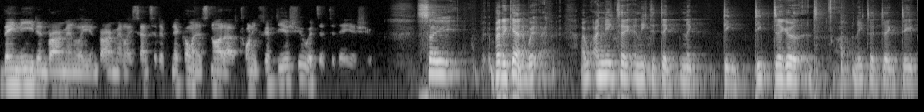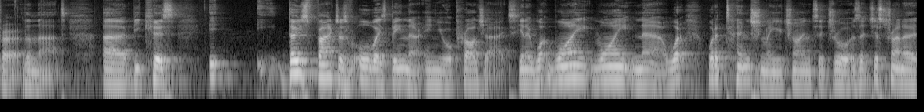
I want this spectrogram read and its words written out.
they need environmentally environmentally sensitive nickel, and it's not a 2050 issue; it's a today issue. So, but again, I, I need to I need to dig, dig deep digger. I need to dig deeper than that uh, because it those factors have always been there in your project. You know, what, why why now? What what attention are you trying to draw? Is it just trying to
